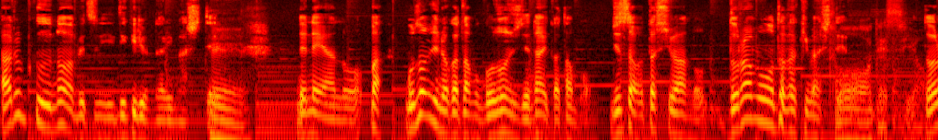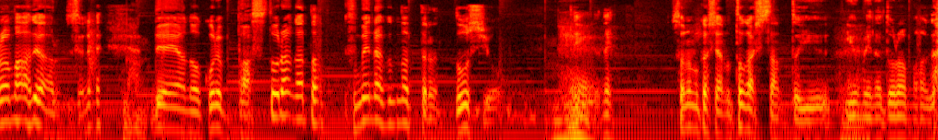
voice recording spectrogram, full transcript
歩くのは別にできるようになりまして、えでね、あの、まあご存知の方もご存知でない方も、実は私はあの、ドラムを叩きまして、えそうですよ。ドラマーではあるんですよね。で、あの、これバストラがた踏めなくなったらどうしよう。っていうね。ね。その昔、あの、富樫さんという有名なドラマーが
